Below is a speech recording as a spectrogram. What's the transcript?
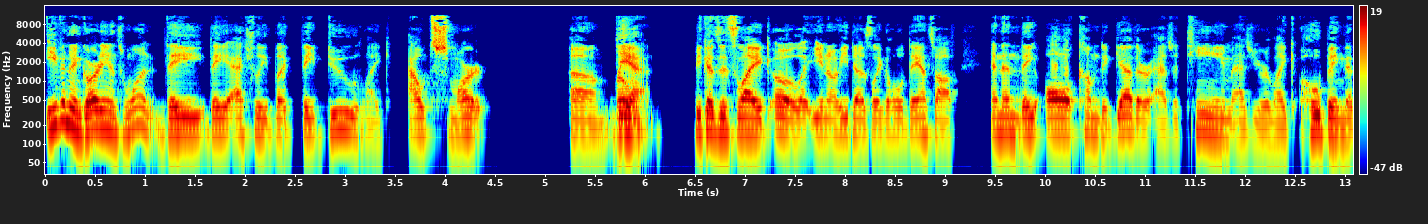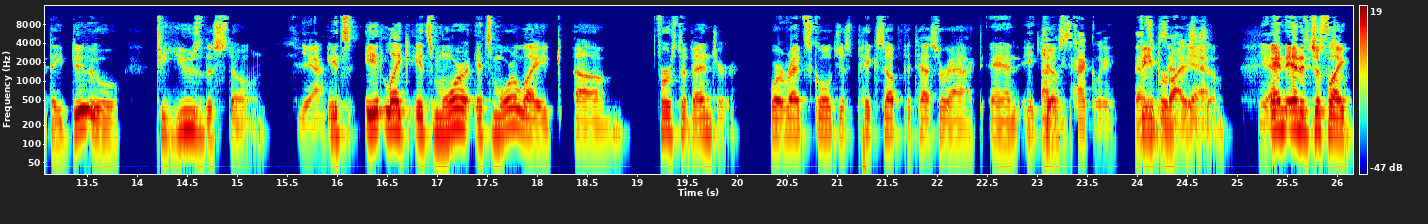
even in Guardians One, they they actually like they do like outsmart um Ronan Yeah. because it's like oh like you know he does like the whole dance off and then they all come together as a team as you're like hoping that they do to use the stone. Yeah, It's it like it's more it's more like um First Avenger where Red Skull just picks up the Tesseract and it Oh, just exactly. That's vaporizes exact- yeah. him. Yeah, And and it's just like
